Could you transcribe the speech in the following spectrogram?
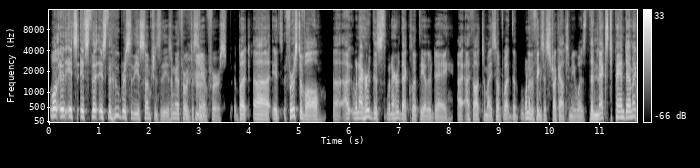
Well, it, it's it's the it's the hubris of the assumptions of these. I'm going to throw it to Mhm. Sam first, but uh, it's first of all, uh, I, when I heard this, when I heard that clip the other day, I, I thought to myself, what the, one of the things that struck out to me was the next pandemic.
